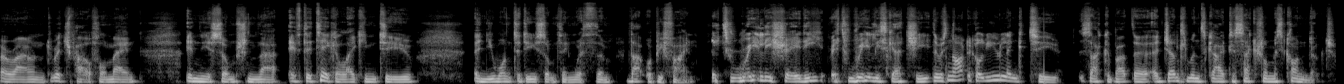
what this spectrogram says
around rich, powerful men in the assumption that if they take a liking to you and you want to do something with them, that would be fine. It's really shady. It's really sketchy. There was an article you linked to, Zach, about the A Gentleman's Guide to Sexual Misconduct.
